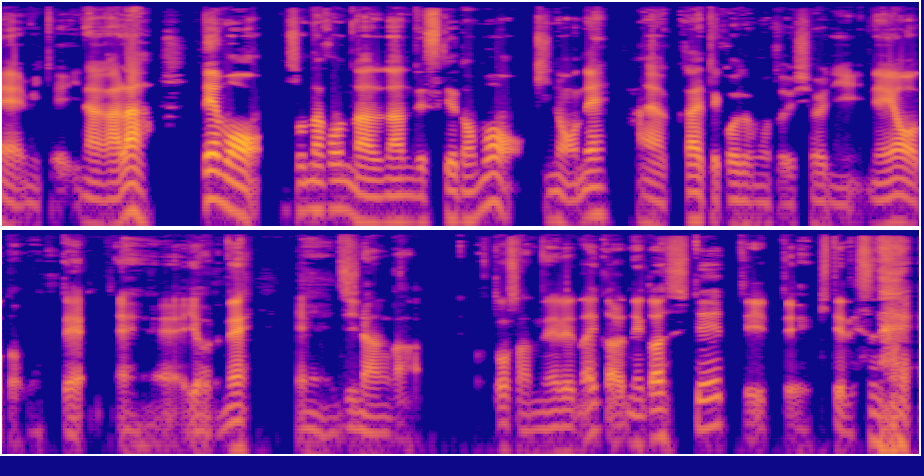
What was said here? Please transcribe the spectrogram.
えー、見ていながら、でも、そんなこんななんですけども、昨日ね、早く帰って子供と一緒に寝ようと思って、えー、夜ね、えー、次男が、お父さん寝れないから寝かしてって言ってきてですね、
